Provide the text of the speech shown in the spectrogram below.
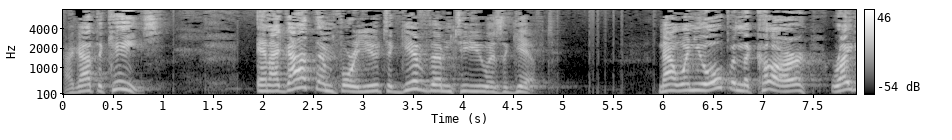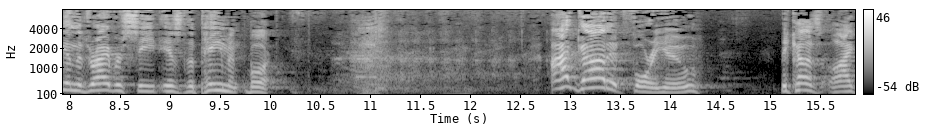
I got the keys. And I got them for you to give them to you as a gift. Now when you open the car, right in the driver's seat is the payment book. I got it for you because I,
